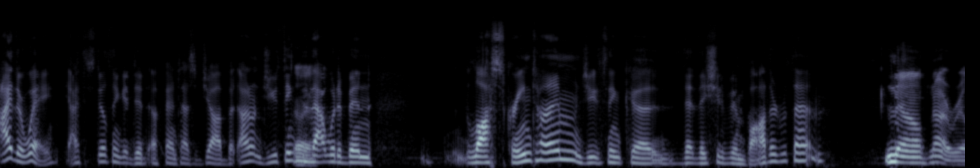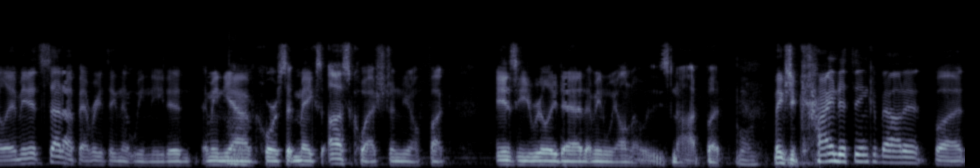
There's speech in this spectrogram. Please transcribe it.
either way, I still think it did a fantastic job. But I don't. Do you think Oh, that yeah. that would have been lost screen time? Do you think uh, that they should have been bothered with that? No, not really. I mean, it set up everything that we needed. I mean, yeah, Yeah. of course, it makes us question, you know, fuck, is he really dead? I mean, we all know he's not, but Yeah. makes you kind of think about it. But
